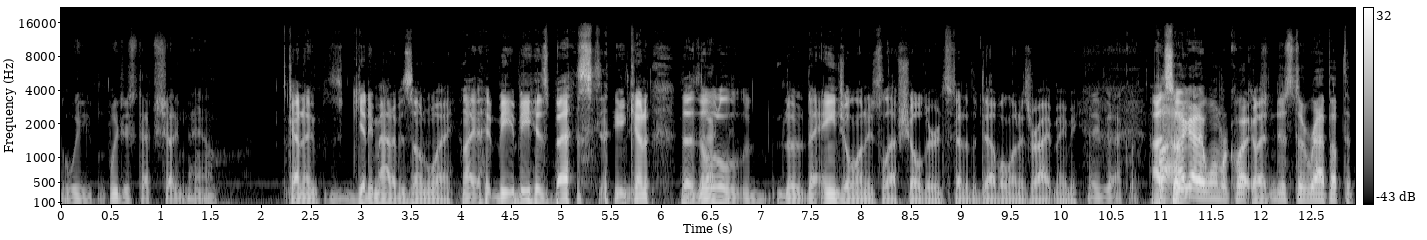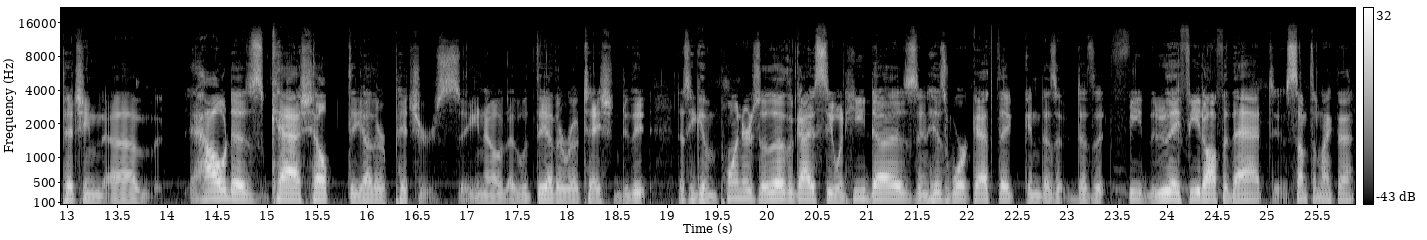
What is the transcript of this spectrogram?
We we just have to shut him down kind of get him out of his own way, like be be his best. he kind of the, the little the, the angel on his left shoulder instead of the devil on his right, maybe. Exactly. Uh, so I got one more question, just to wrap up the pitching. Uh, how does Cash help the other pitchers? You know, with the other rotation, do they does he give them pointers? Do the other guys see what he does and his work ethic, and does it does it feed? Do they feed off of that? Something like that.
